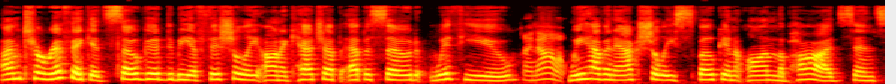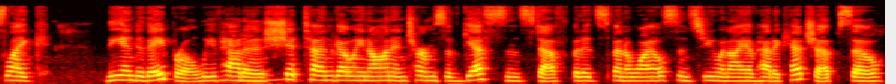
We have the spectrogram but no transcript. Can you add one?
I'm terrific. It's so good to be officially on a catch up episode with you. I know. We haven't actually spoken on the pod since like the end of April. We've had a Mhm. shit ton going on in terms of guests and stuff, but it's been a while since you and I have had a catch up. So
